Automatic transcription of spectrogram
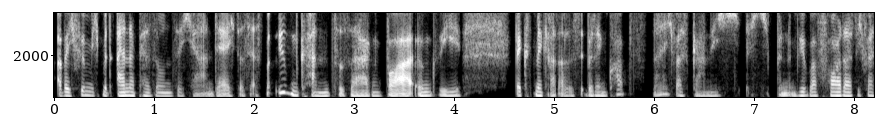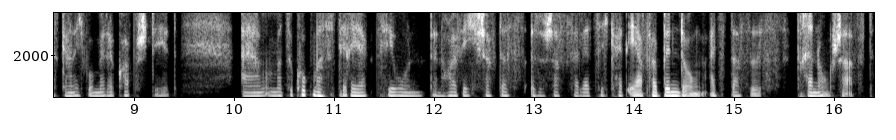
aber ich fühle mich mit einer Person sicher, an der ich das erstmal üben kann, zu sagen, boah, irgendwie wächst mir gerade alles über den Kopf. Ne? Ich weiß gar nicht, ich bin irgendwie überfordert, ich weiß gar nicht, wo mir der Kopf steht. Ähm, um mal zu gucken, was ist die Reaktion? Denn häufig schafft das, also schafft Verletzlichkeit eher Verbindung, als dass es Trennung schafft.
